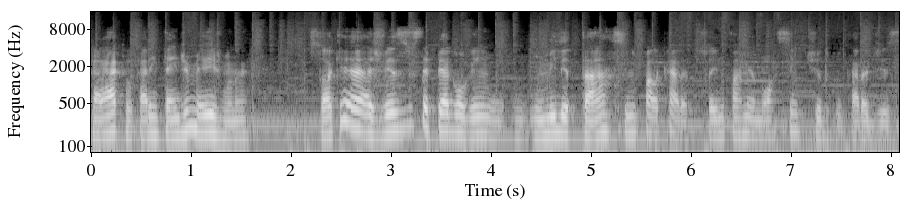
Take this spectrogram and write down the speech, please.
caraca, o cara entende mesmo, né? Só que às vezes você pega alguém, um, um militar, assim, e fala: Cara, isso aí não faz menor sentido que o cara disse.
